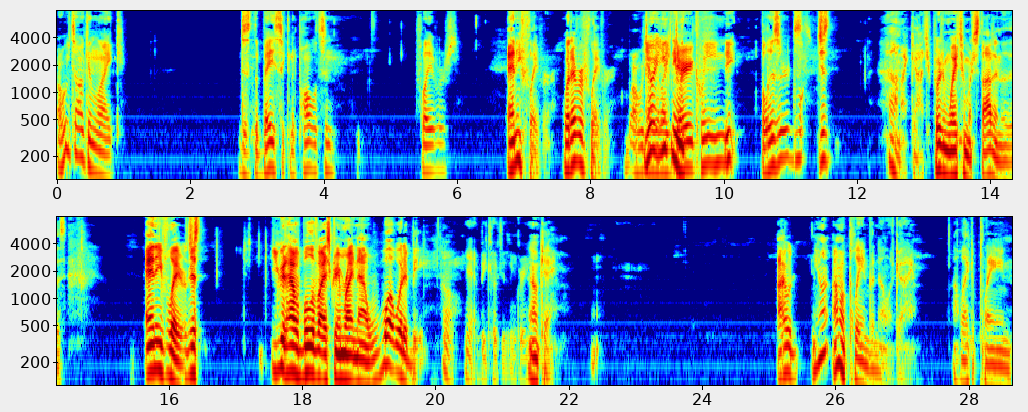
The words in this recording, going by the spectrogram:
Are we talking like just the basic Neapolitan flavors? Any flavor, whatever flavor. Are we You know, talking you like can even- Dairy Queen You- blizzards? just oh my god you're putting way too much thought into this any flavor just you could have a bowl of ice cream right now what would it be Oh yeah, it'd be cookies and cream. okay i would you know what? i'm a plain vanilla guy i like a plain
